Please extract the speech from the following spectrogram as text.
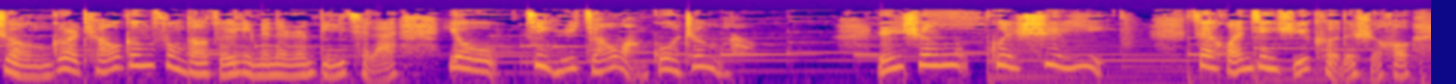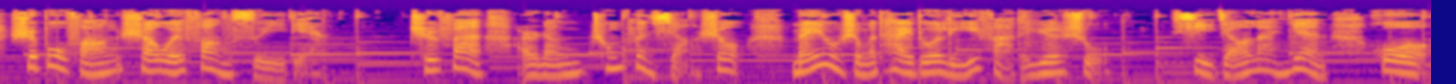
整个调羹送到嘴里面的人比起来，又近于矫枉过正了。人生贵适意。在环境许可的时候，是不妨稍微放肆一点，吃饭而能充分享受，没有什么太多礼法的约束，细嚼烂咽或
